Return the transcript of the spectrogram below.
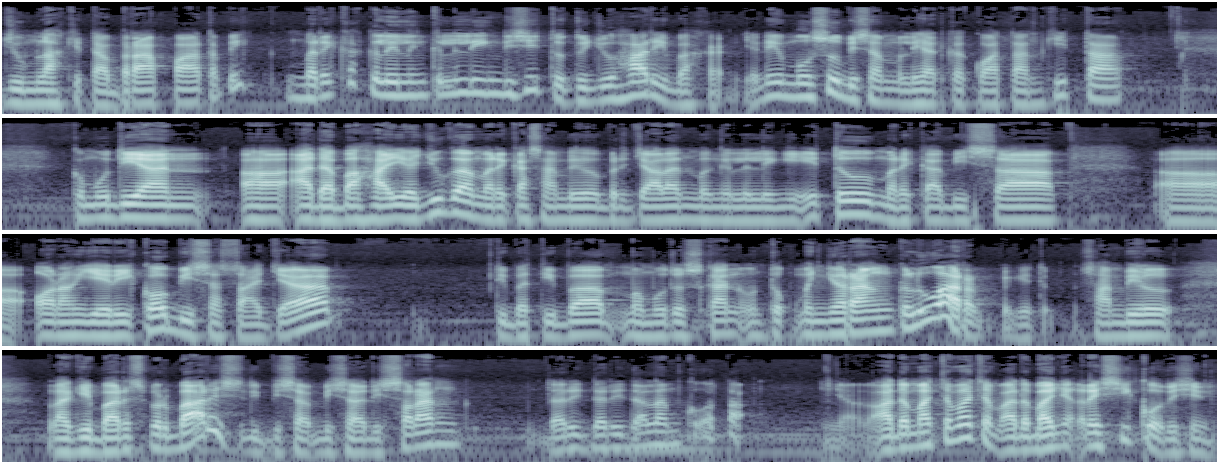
jumlah kita berapa. Tapi mereka keliling-keliling di situ tujuh hari bahkan. Jadi musuh bisa melihat kekuatan kita, Kemudian uh, ada bahaya juga mereka sambil berjalan mengelilingi itu, mereka bisa uh, orang Yeriko bisa saja tiba-tiba memutuskan untuk menyerang keluar begitu sambil lagi baris berbaris bisa bisa diserang dari dari dalam kota. Ya, ada macam-macam, ada banyak resiko di sini.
